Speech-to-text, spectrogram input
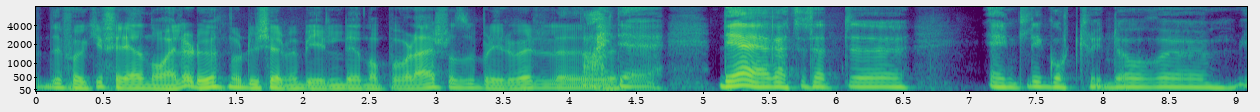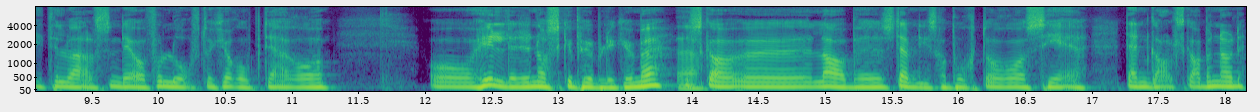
du får jo ikke fred nå heller, du. Når du kjører med bilen din oppover der, så så blir du vel uh... Nei, det, det er rett og slett uh, egentlig godt krydder uh, i tilværelsen, det å få lov til å kjøre opp der og, og hylle det norske publikummet. Skal uh, lage stemningsrapporter og se den galskapen. Og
